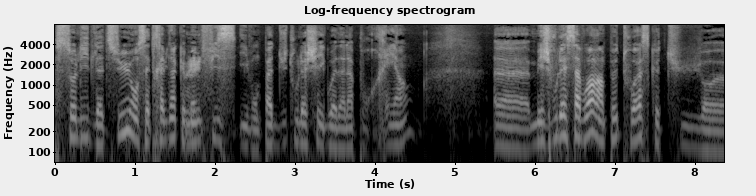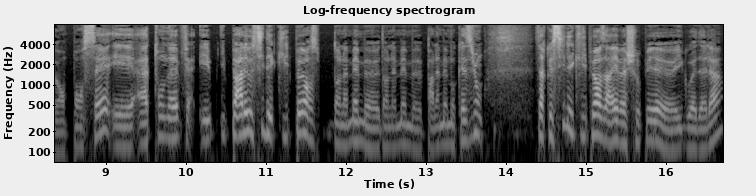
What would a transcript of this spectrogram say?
solide là-dessus. On sait très bien que Memphis, ils vont pas du tout lâcher Iguadala pour rien. Euh, mais je voulais savoir un peu toi ce que tu euh, en pensais et à ton et il parlait aussi des Clippers dans la même euh, dans la même par la même occasion. C'est-à-dire que si les Clippers arrivent à choper Iguadala,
